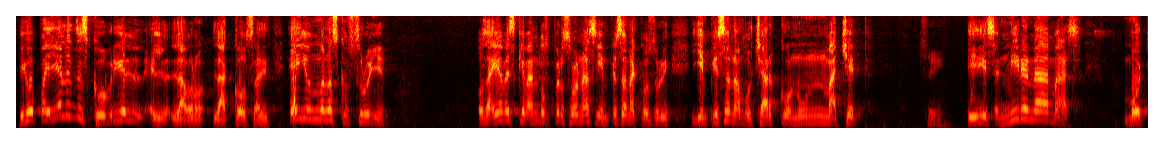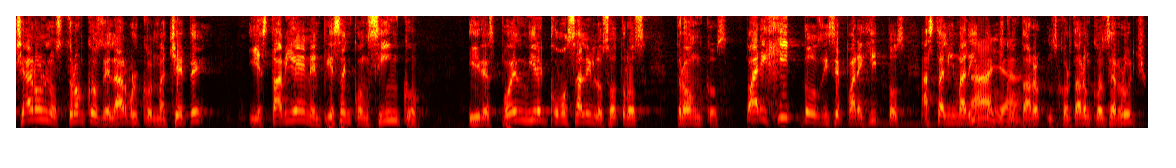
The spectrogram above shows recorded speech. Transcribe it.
Digo, para allá les descubrí el- el- la, cosa. Ellos no las construyen. O sea, ya ves que van dos personas y empiezan a construir y empiezan a mochar con un machete. Sí. Y dicen, miren nada más, mocharon los troncos del árbol con machete y está bien, empiezan con cinco. Y después miren cómo salen los otros troncos. Parejitos, dice parejitos, hasta limaditos, Ah, los, ya. cortaron, los cortaron con serrucho.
